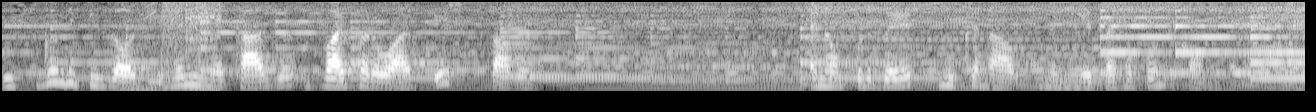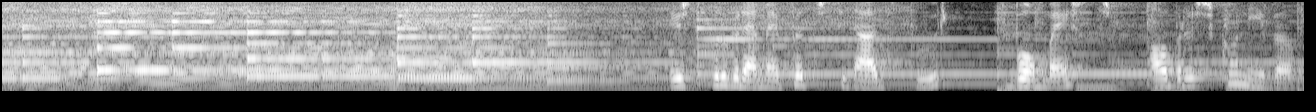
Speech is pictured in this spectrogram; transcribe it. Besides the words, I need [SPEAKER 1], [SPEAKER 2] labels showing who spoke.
[SPEAKER 1] O segundo episódio na minha casa vai para o ar este sábado. A não perder no canal na minha terra.com. Este programa é patrocinado por Bom Mestre Obras com Nível.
